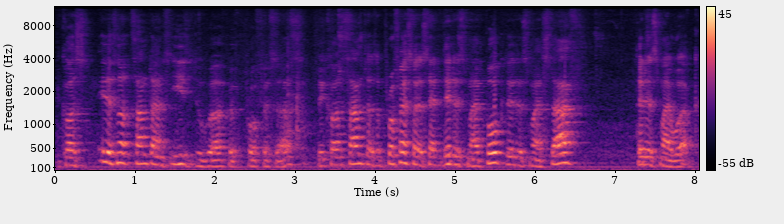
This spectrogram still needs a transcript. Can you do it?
because it is not sometimes easy to work with professors because sometimes a professor said, this is my book, this is my stuff, this is my work.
